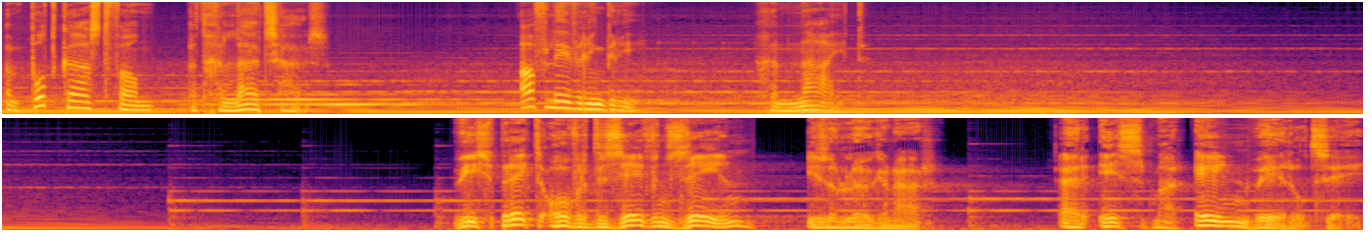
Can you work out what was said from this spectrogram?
een podcast van Het Geluidshuis. Aflevering 3. Genaaid. Wie spreekt over de zeven zeeën is een leugenaar. Er is maar één wereldzee.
